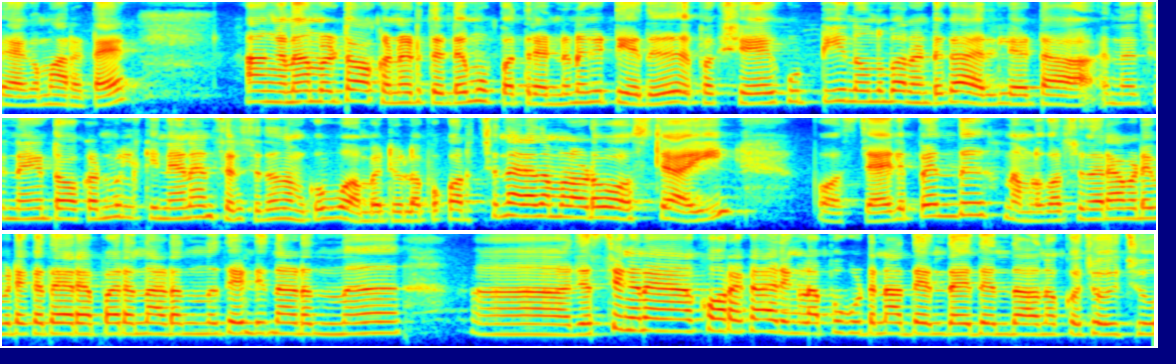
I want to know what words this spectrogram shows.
വേഗം മാറട്ടെ. അങ്ങനെ നമ്മൾ ടോക്കൺ എടുത്തിട്ട് മുപ്പത്തിരണ്ടിന് കിട്ടിയത്. പക്ഷേ കുട്ടി എന്നൊന്നും പറഞ്ഞിട്ട് കാര്യമില്ല കേട്ടാ. എന്ന് വെച്ചിട്ടുണ്ടെങ്കിൽ ടോക്കൺ വിളിക്കുന്നതിനനുസരിച്ചിട്ട് നമുക്ക് പോകാൻ പറ്റുള്ളൂ. അപ്പോൾ കുറച്ച് നേരം നമ്മളവിടെ പോസ്റ്റായി പോസ്റ്റായാലും ഇപ്പോൾ എന്ത്? നമ്മൾ കുറച്ച് നേരം അവിടെ ഇവിടെയൊക്കെ തേരാപ്പാരം നടന്ന് തേണ്ടി നടന്ന് ജസ്റ്റ് ഇങ്ങനെ കുറേ കാര്യങ്ങൾ അപ്പോൾ കൂട്ടൻ അതെന്താ ഇതെന്താന്നൊക്കെ ചോദിച്ചു.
